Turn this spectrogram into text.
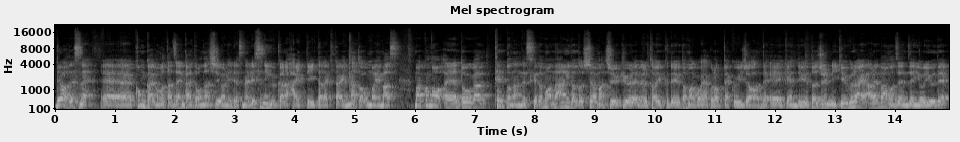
ではですね、えー、今回もまた前回と同じようにですねリスニングから入っていただきたいなと思いますまあ、この、え、動画 TED なんですけども難易度としてはまあ中級レベル TOEIC でいうとまあ500600以上で英検でいうと準2級ぐらいあればもう全然余裕で、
